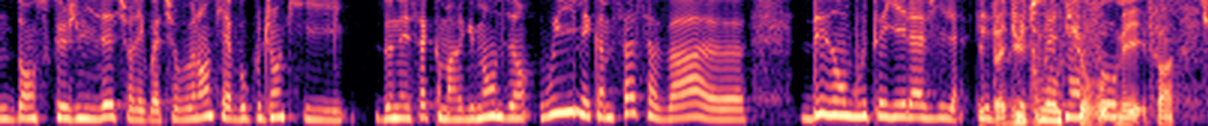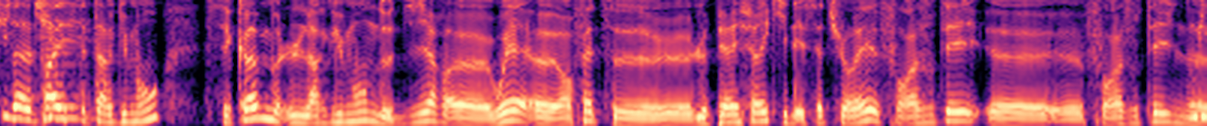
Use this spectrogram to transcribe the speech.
dans ce que je lisais sur les voitures volantes, il y a beaucoup de gens qui donnaient ça comme argument en disant oui, mais comme ça, ça va euh, désembouteiller la ville. Et pas du tout. Tu... faux. Mais enfin, Tu- ça, tu- pareil, cet argument, c'est comme l'argument de dire euh, ouais, euh, en fait, euh, le périphérique il est saturé, faut rajouter, euh, faut rajouter une. Oui,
